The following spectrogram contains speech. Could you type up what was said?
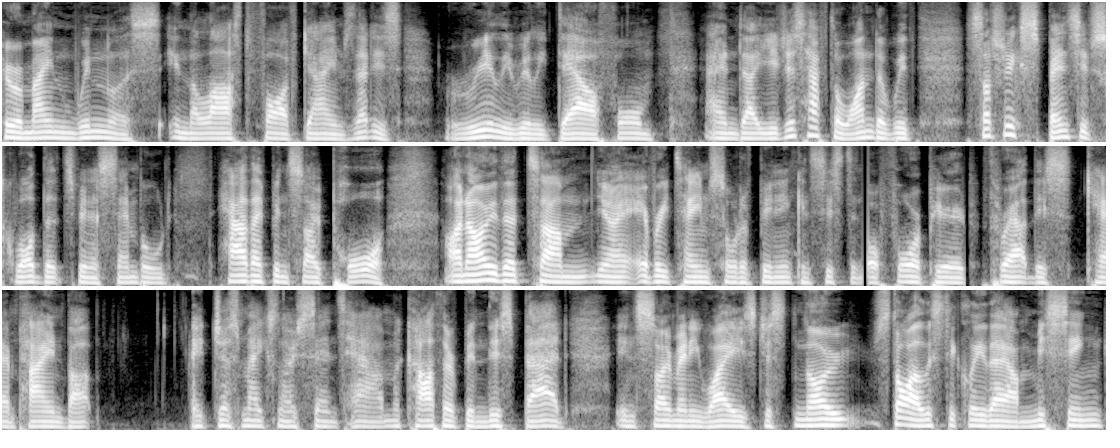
who remain winless in the last five games. That is really, really dour form. And uh, you just have to wonder with such an expensive squad that's been assembled, how they've been so poor. I know that, um, you know, every team's sort of been inconsistent or for a period throughout this campaign, but it just makes no sense how Macarthur have been this bad in so many ways. Just no, stylistically, they are missing.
